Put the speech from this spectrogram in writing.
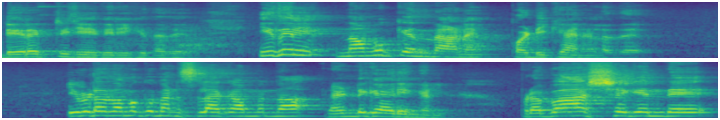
ഡയറക്റ്റ് ചെയ്തിരിക്കുന്നത്. ഇതിൽ നമുക്കെന്താണ് പഠിക്കാനുള്ളത്? ഇവിടെ നമുക്ക് മനസ്സിലാക്കാവുന്ന രണ്ട് കാര്യങ്ങൾ. പ്രഭാഷകന്റെ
